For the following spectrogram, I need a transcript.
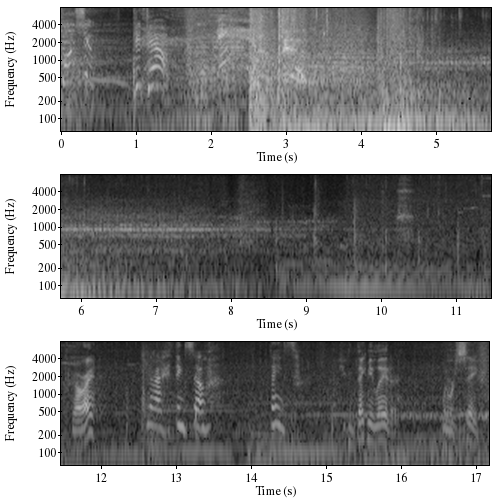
Don't shoot! Get down! You alright? Yeah, I think so. Thanks. You can thank me later, when we're safe.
